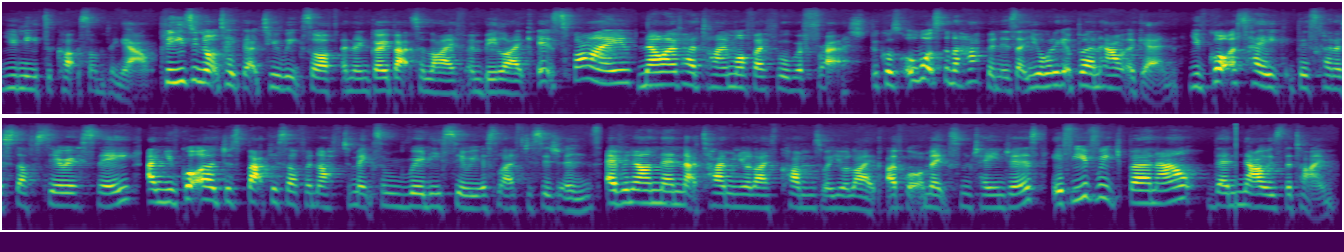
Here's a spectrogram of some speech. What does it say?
you need to cut something out. Please do not take that two weeks off and then go back to life and be like, it's fine. Now I've had time off, I feel refreshed. Because all what's gonna happen is that you're gonna get burnt out again. You've got to take this kind of stuff seriously and you've got to just back yourself enough to make some really serious life decisions. Every now and then, that time in your life comes where you're like, I've got to make some changes. If you've reached burnout, then now is the time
